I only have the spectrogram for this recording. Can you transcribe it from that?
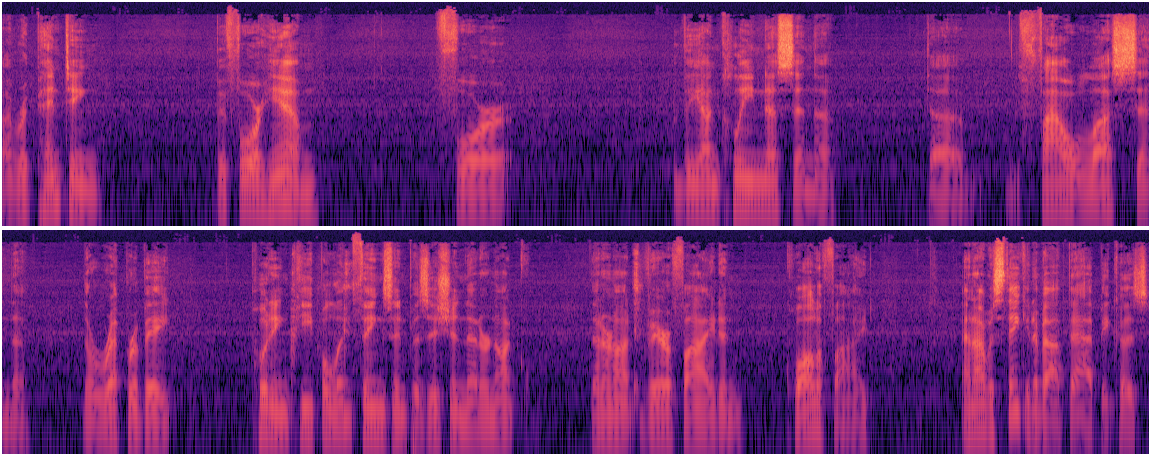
uh, repenting before him for the uncleanness and the the foul lusts and the the reprobate putting people and things in position that are not that are not verified and qualified. And I was thinking about that because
